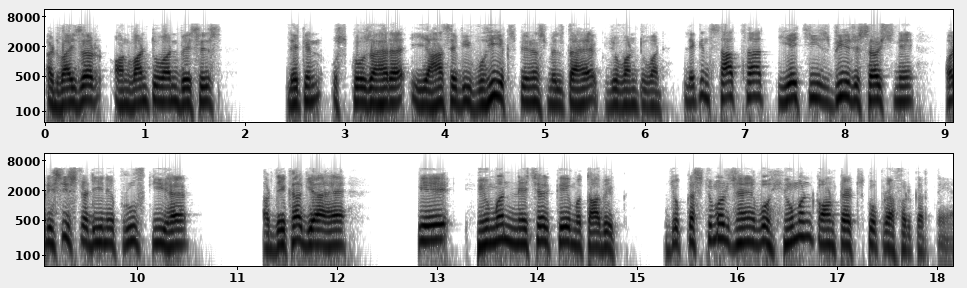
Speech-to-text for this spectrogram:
advisor on one to one basis لیکن اس کو ظاہر ہے یہاں سے بھی وہی ایکسپیرئنس ملتا ہے جو ون ٹو ون لیکن ساتھ ساتھ یہ چیز بھی ریسرچ نے اور اسی اسٹڈی نے پروف کی ہے اور دیکھا گیا ہے کہ ہیومن نیچر کے مطابق جو کسٹمرز ہیں وہ ہیومن کانٹیکٹس کو پریفر کرتے ہیں.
